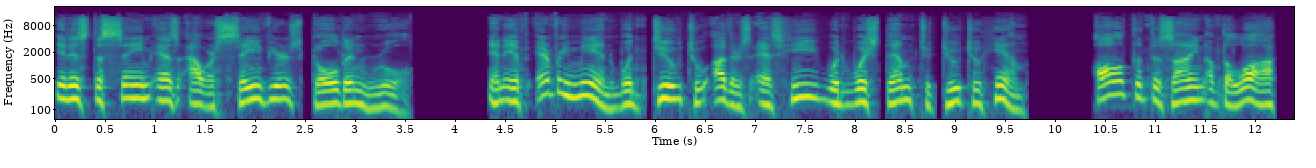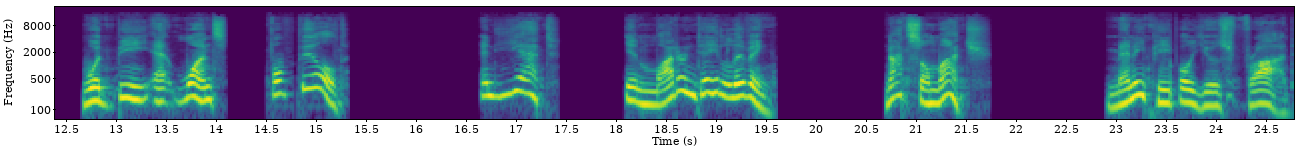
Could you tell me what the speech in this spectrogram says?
It is the same as our Saviour's golden rule. And if every man would do to others as he would wish them to do to him, all the design of the law would be at once fulfilled. And yet, in modern day living, not so much. Many people use fraud,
